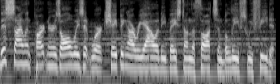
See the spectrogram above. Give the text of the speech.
This silent partner is always at work, shaping our reality based on the thoughts and beliefs we feed it.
